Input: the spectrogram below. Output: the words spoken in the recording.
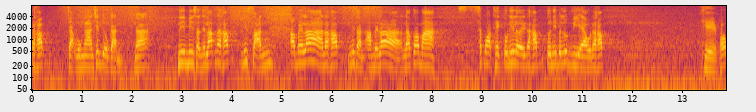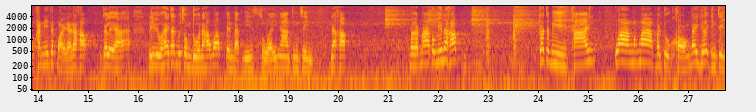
นะครับจากโรงงานเช่นเดียวกันนะนี่มีสัญลักษณ์นะครับนิสสันอเมล่านะครับนิสสันอเมล่าแล้วก็มาสปอร์ตเทคตัวนี้เลยนะครับ ตัวนี้เป็นรุ่น VL นะครับโอเคเพราะคันนี้จะปล่อยแล้วนะครับ ก็เลยฮะ รีวิวให้ท่านผู้ชมดูนะครับว่าเป็นแบบนี้สวยงามจริง ๆนะครับ เปิดมาตรงนี้นะครับ ก็จะมีท้ายกว้างมาก ๆ บรรจุของได้เยอะจริง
